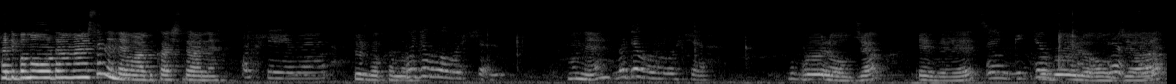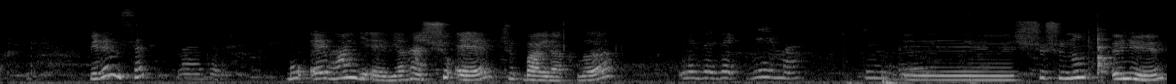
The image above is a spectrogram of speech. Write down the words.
Hadi bana oradan versene ne var birkaç tane. Dur Bu bakalım. da babası. Bu ne? Bu da babası. Bu böyle olacak. Evet. Gidi. Bu böyle olacak. Verir misin? Bu ev hangi ev ya? Ha şu ev Türk bayraklı. Ne bebek değil mi? Ee, şu şunun önü.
